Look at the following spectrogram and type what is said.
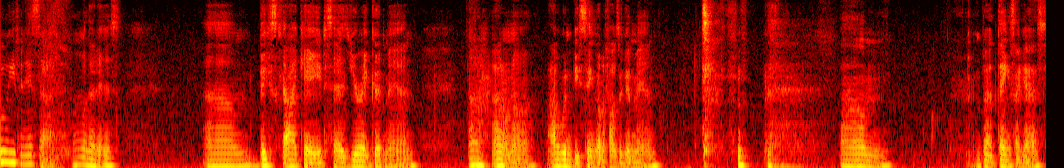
Who even is that? I don't know what that is. Um, Big Sky Cade says, You're a good man. Uh, I don't know. I wouldn't be single if I was a good man. um, but thanks, I guess.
